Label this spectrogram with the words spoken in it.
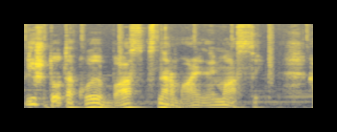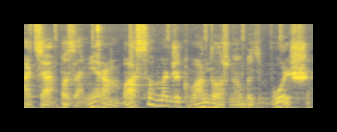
и что такое бас с нормальной массой. Хотя по замерам баса в Magic One должно быть больше.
